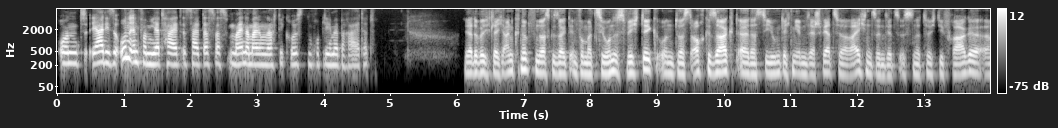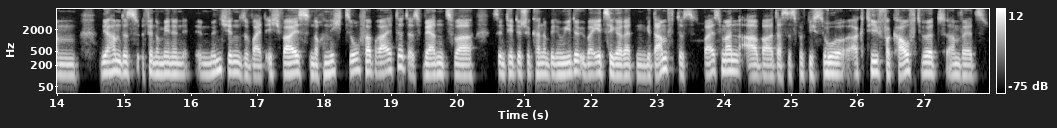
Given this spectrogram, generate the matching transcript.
Und ja, diese Uninformiertheit ist halt das, was meiner Meinung nach die größten Probleme bereitet. Ja, da würde ich gleich anknüpfen. Du hast gesagt, Information ist wichtig und du hast auch gesagt, äh, dass die Jugendlichen eben sehr schwer zu erreichen sind. Jetzt ist natürlich die Frage, ähm, wir haben das Phänomen in, München, soweit ich weiß, noch nicht so verbreitet. Es werden zwar synthetische Cannabinoide über E-Zigaretten gedampft, das weiß man, aber dass es wirklich so aktiv verkauft wird, haben wir jetzt,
